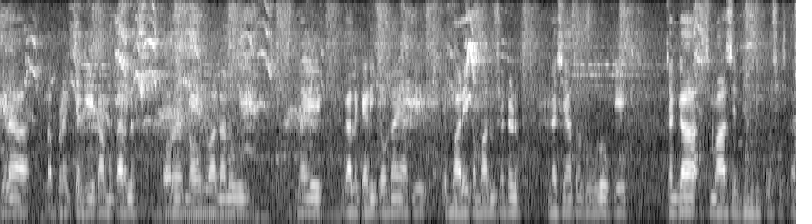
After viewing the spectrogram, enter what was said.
ਜਿਹੜਾ ਆਪਣੇ ਚੰਗੇ ਕੰਮ ਕਰਨ ਔਰ ਨੌਜਵਾਨਾਂ ਨੂੰ ਵੀ ਮੈਂ ਇਹ ਗੱਲ ਕਹਿਣੀ ਚਾਹੁੰਦਾ ਆ ਕਿ ਇਹ ਮਾੜੇ ਕੰਮਾਂ ਨੂੰ ਛੱਡਣ, ਨਸ਼ਿਆਂ ਤੋਂ ਦੂਰ ਹੋ ਕੇ ਚੰਗਾ ਸਮਾਜ ਸਿਰਜਣ ਦੀ ਕੋਸ਼ਿਸ਼ ਕਰ।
